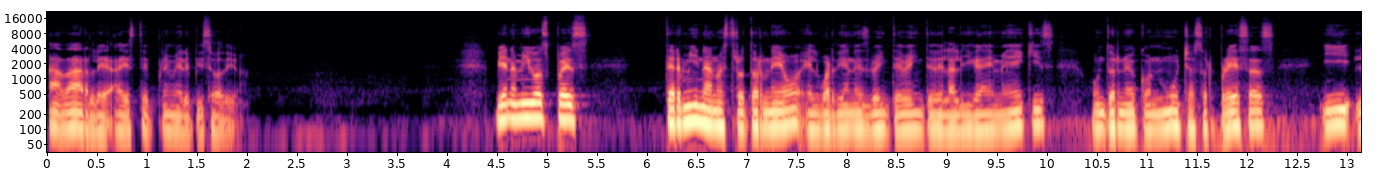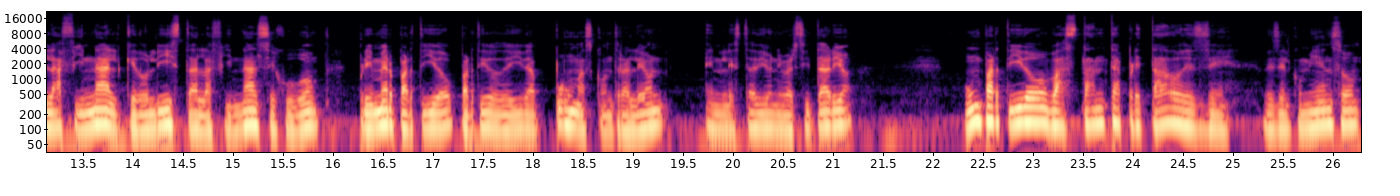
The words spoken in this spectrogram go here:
a darle a este primer episodio. Bien amigos, pues termina nuestro torneo, el Guardianes 2020 de la Liga MX, un torneo con muchas sorpresas y la final quedó lista, la final se jugó, primer partido, partido de ida Pumas contra León en el estadio universitario. Un partido bastante apretado desde, desde el comienzo.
